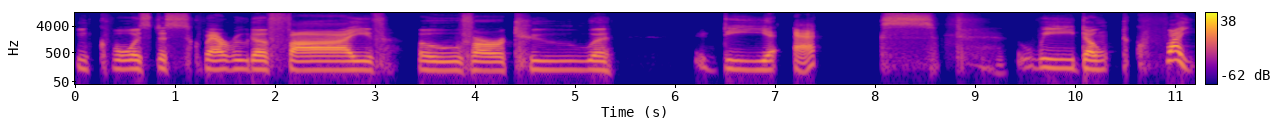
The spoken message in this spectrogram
equals the square root of 5 over 2 dx. We don't quite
